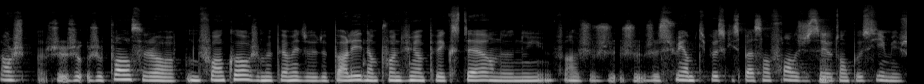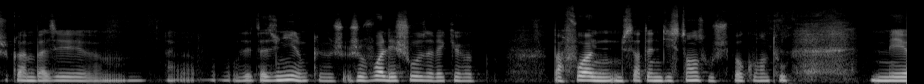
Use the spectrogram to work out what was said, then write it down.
Alors, je, pense, alors, une fois encore, je me permets de, parler d'un point de vue un peu externe. enfin, je, suis un petit peu ce qui se passe en France, j'essaie autant que possible, mais je suis quand même basée euh, aux États-Unis, donc euh, je, vois les choses avec euh, parfois une, certaine distance où je ne suis pas au courant de tout. Mais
